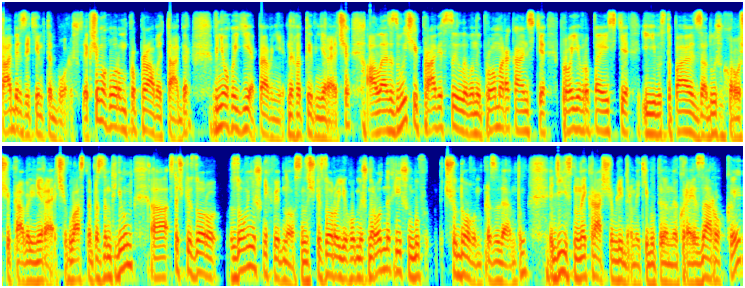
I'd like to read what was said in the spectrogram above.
табір, з яким ти борешся. Якщо ми говоримо про правий табір, в нього є певні негативні речі, але зазвичай праві сили вони проамериканські, проєвропейські і виступають за дуже хороші правильні речі. Власне, президент Юн з точки зору зовнішніх відносин, з точки зору його міжнародних рішень, був чудовим президентом, дійсно найкращим лідером, який був Південної Кореї за роки,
